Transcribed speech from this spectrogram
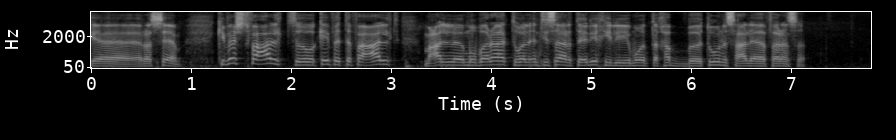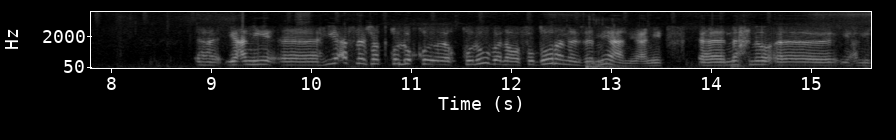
كرسام كيفاش تفاعلت وكيف تفاعلت مع المباراة والانتصار التاريخي لمنتخب تونس على فرنسا؟ يعني هي افلجت قلوبنا وصدورنا جميعا. يعني نحن يعني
